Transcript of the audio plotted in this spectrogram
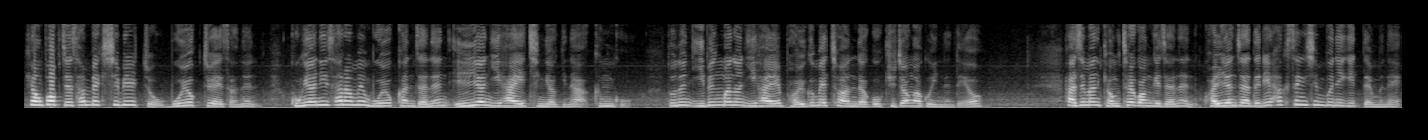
형법 제311조 모욕죄에서는 공연히 사람을 모욕한 자는 1년 이하의 징역이나 금고 또는 200만 원 이하의 벌금에 처한다고 규정하고 있는데요. 하지만 경찰 관계자는 관련자들이 학생 신분이기 때문에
